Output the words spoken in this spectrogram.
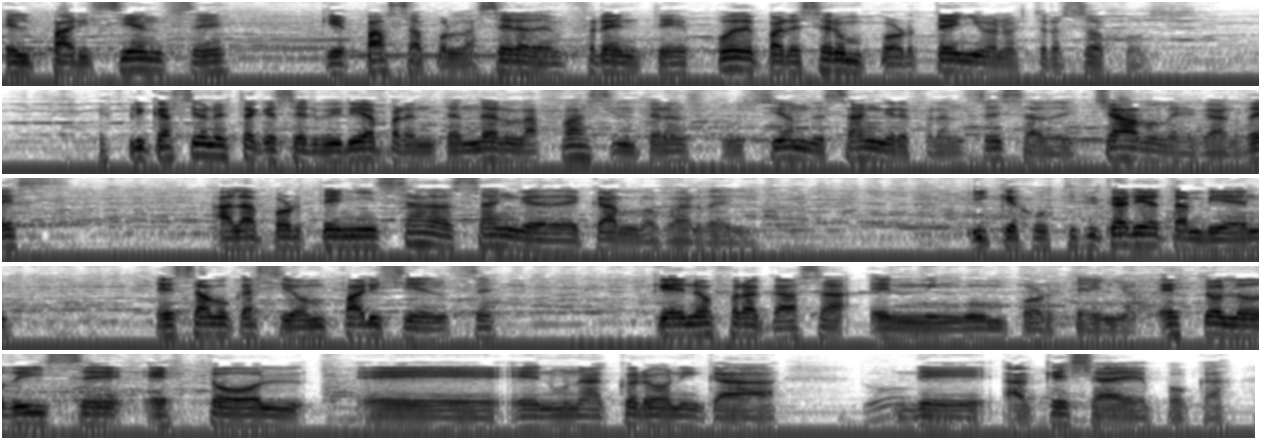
El parisiense que pasa por la acera de enfrente puede parecer un porteño a nuestros ojos. Explicación esta que serviría para entender la fácil transfusión de sangre francesa de Charles Gardès a la porteñizada sangre de Carlos Gardel, y que justificaría también esa vocación parisiense que no fracasa en ningún porteño. Esto lo dice Stoll eh, en una crónica de aquella época.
